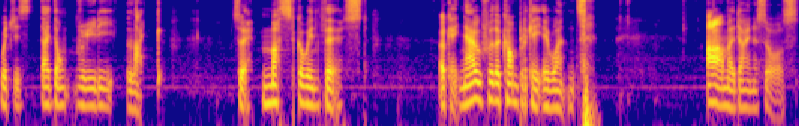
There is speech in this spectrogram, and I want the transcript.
Which is, I don't really like. So it must go in first. Okay, now for the complicated ones. Armor dinosaurs.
